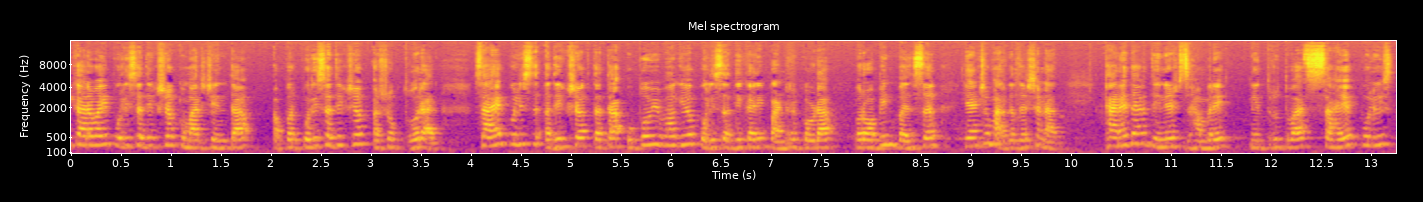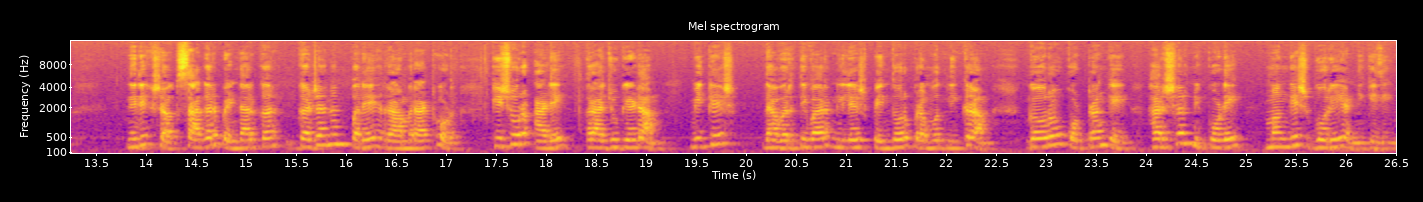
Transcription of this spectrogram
कारवाई पोलीस अधीक्षक कुमार चिंता अपर पोलीस अधीक्षक अशोक थोरात सहाय्यक पोलीस अधीक्षक तथा उपविभागीय पोलीस अधिकारी पांढरकवडा रॉबिन बन्सल यांच्या मार्गदर्शनात ठाणेदार दिनेश झांबरे नेतृत्वात सहाय्यक पोलीस निरीक्षक सागर पेंडारकर गजानन परे राम राठोड किशोर आडे राजू गेडाम विकेश धावर्तीवार निलेश पेंदोर प्रमोद निकराम गौरव कोटरंगे हर्षल निकोडे मंगेश गोरे यांनी केली.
